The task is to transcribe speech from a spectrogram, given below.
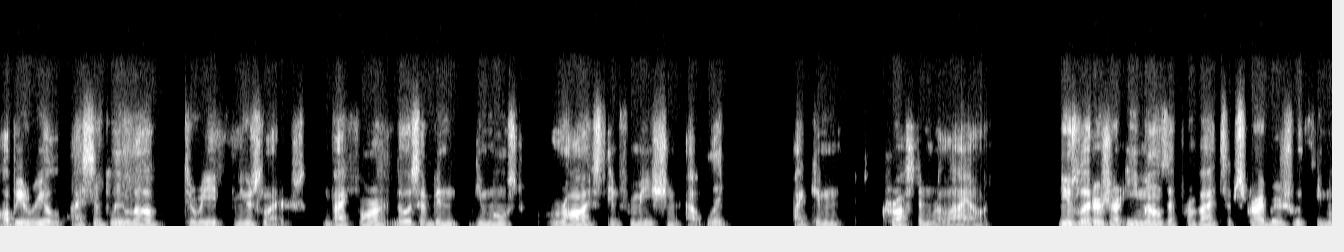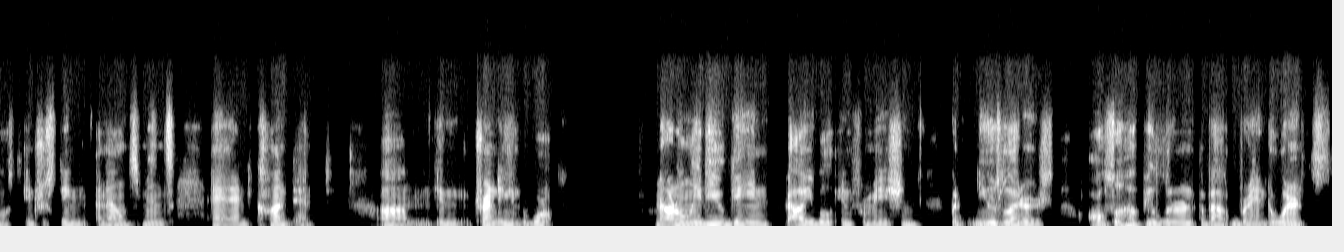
I'll be real, I simply love to read newsletters. By far, those have been the most rawest information outlet I can trust and rely on. Newsletters are emails that provide subscribers with the most interesting announcements and content um, in trending in the world. Not only do you gain valuable information, but newsletters also help you learn about brand awareness.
